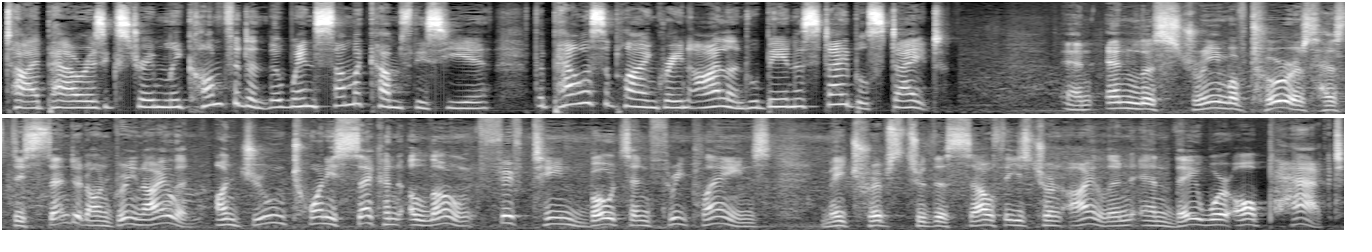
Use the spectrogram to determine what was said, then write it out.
Taipower is extremely confident that when summer comes this year, the power supply in Green Island will be in a stable state. An endless stream of tourists has descended on Green Island. On June 22nd alone, 15 boats and three planes made trips to the southeastern island and they were all packed.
